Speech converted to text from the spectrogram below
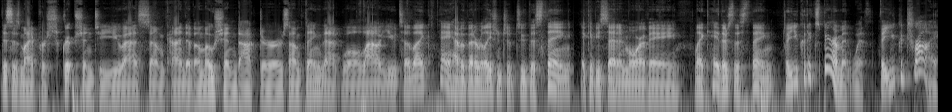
This is my prescription to you as some kind of emotion doctor or something that will allow you to, like, hey, have a better relationship to this thing. It could be said in more of a, like, hey, there's this thing that you could experiment with, that you could try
